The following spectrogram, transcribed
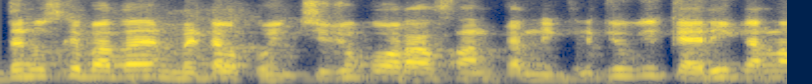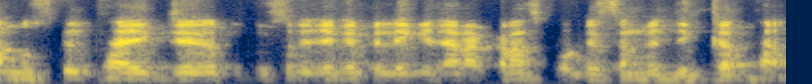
देन उसके बाद आया मेटल कोइन चीज़ों को और आसान करने के लिए, क्योंकि कैरी करना मुश्किल था, एक जगह दूसरी जगह पे लेके जाना ट्रांसपोर्टेशन में दिक्कत था।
